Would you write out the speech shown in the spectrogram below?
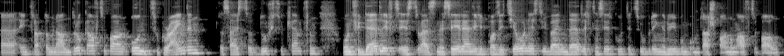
äh, intraabdominalen Druck aufzubauen und zu grinden, das heißt so durchzukämpfen. Und für Deadlifts ist, weil es eine sehr ähnliche Position ist wie bei den Deadlifts, eine sehr gute Zubringerübung, um da Spannung aufzubauen,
